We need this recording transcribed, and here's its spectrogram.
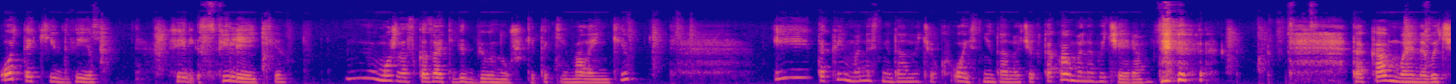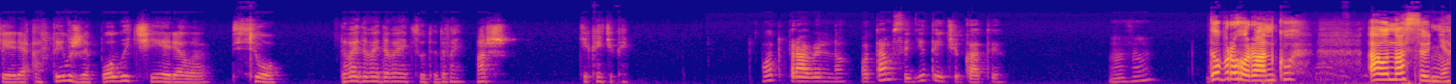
От такі дві філейки. Ну, можна сказати, відбивнушки, такі маленькі. Такий в мене сніданочок. Ой, сніданочок, така в мене вечеря. така в мене вечеря, а ти вже повечеряла. Все. Давай, давай, давай отсюда, давай, марш. Тікай, тікай. От правильно, отам сидіти і чекати. Угу. Доброго ранку. А у нас сьогодні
